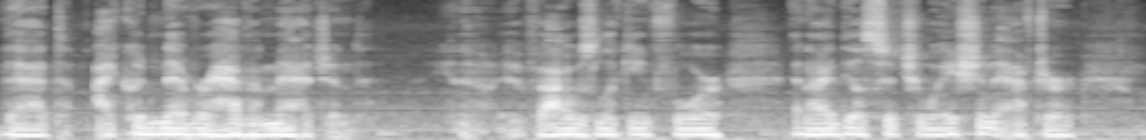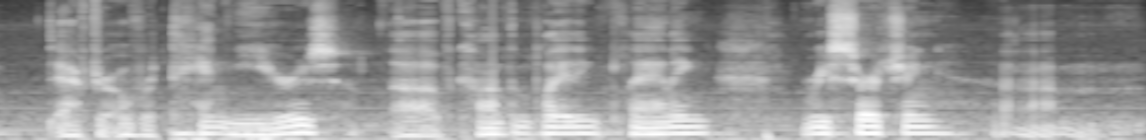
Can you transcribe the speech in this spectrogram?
that I could never have imagined. You know, if I was looking for an ideal situation after after over 10 years of contemplating, planning, researching, um,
